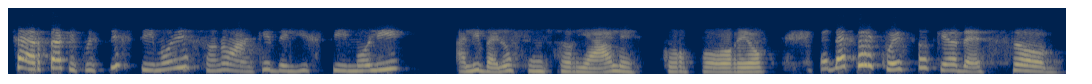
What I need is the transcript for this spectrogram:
Certo che questi stimoli sono anche degli stimoli a livello sensoriale, corporeo, ed è per questo che adesso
